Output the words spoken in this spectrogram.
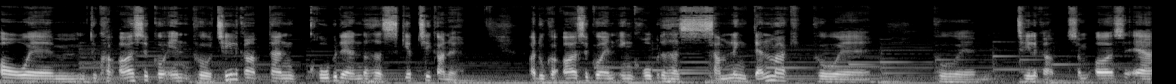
Og øh, du kan også gå ind på Telegram. Der er en gruppe derinde, der hedder Skeptikerne. Og du kan også gå ind i en gruppe, der hedder Samling Danmark på, øh, på øh, Telegram, som også er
